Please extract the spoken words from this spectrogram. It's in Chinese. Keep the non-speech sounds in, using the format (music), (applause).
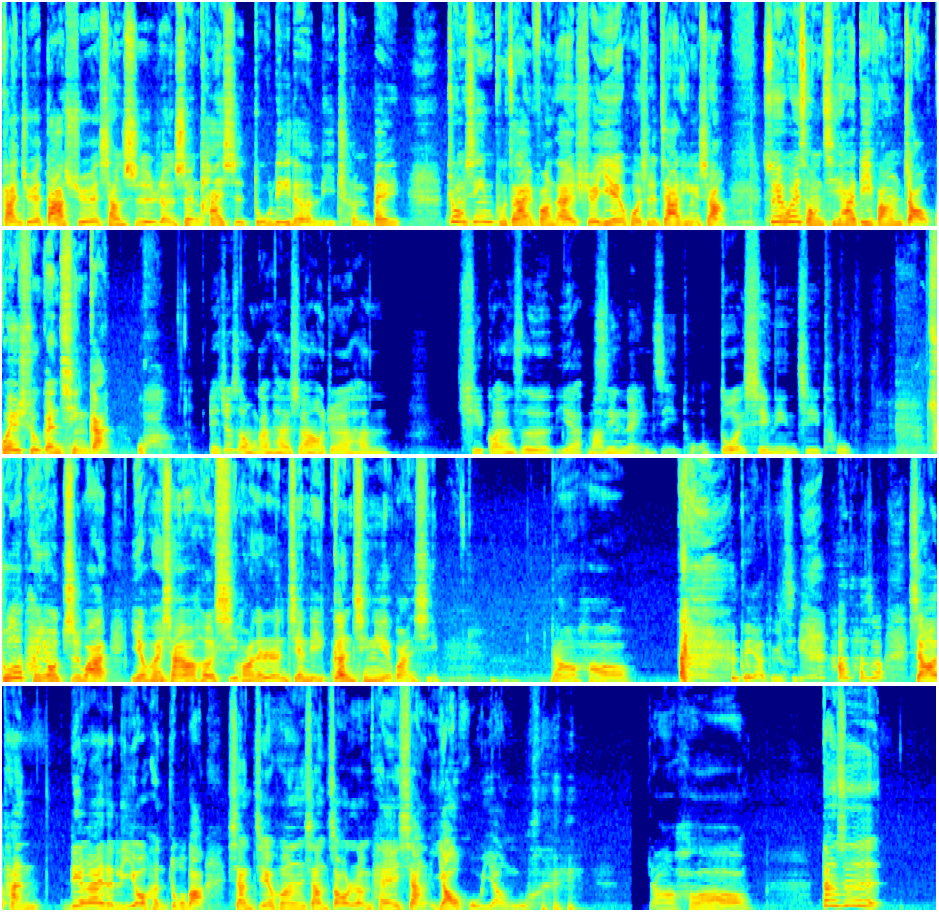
感觉大学像是人生开始独立的里程碑，重心不再放在学业或是家庭上，所以会从其他地方找归属跟情感。哇诶，就是我们刚才虽然我觉得很奇怪，但是也蛮心灵寄托。对心灵寄托。除了朋友之外，也会想要和喜欢的人建立更亲密的关系。(laughs) 然后，(laughs) 对呀，对不起，他他说想要谈恋爱的理由很多吧，想结婚，想找人陪，想耀虎扬威。(laughs) 然后，但是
